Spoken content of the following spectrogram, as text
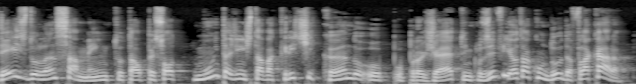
desde o lançamento, tá? O pessoal, muita gente estava criticando o, o, projeto, inclusive eu tava com dúvida, falar, cara,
